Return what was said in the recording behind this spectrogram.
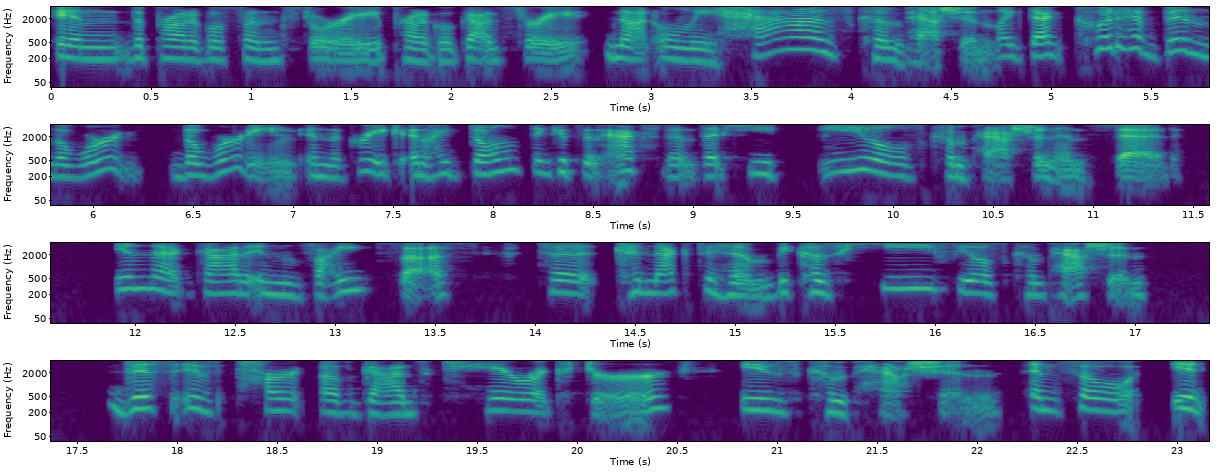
in the prodigal son story, prodigal God story, not only has compassion, like that could have been the word, the wording in the Greek. And I don't think it's an accident that he feels compassion instead. In that God invites us to connect to him because he feels compassion. This is part of God's character is compassion. And so it,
